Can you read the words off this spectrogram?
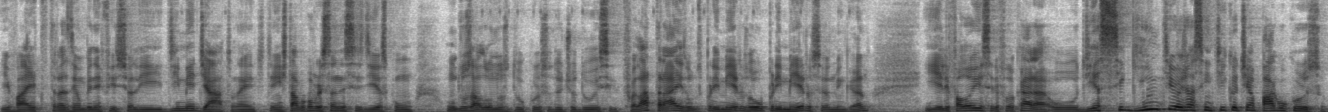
e vai te trazer um benefício ali de imediato. Né? A gente estava conversando esses dias com um dos alunos do curso do Todoist, foi lá atrás, um dos primeiros, ou o primeiro, se eu não me engano, e ele falou isso, ele falou, cara, o dia seguinte eu já senti que eu tinha pago o curso.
